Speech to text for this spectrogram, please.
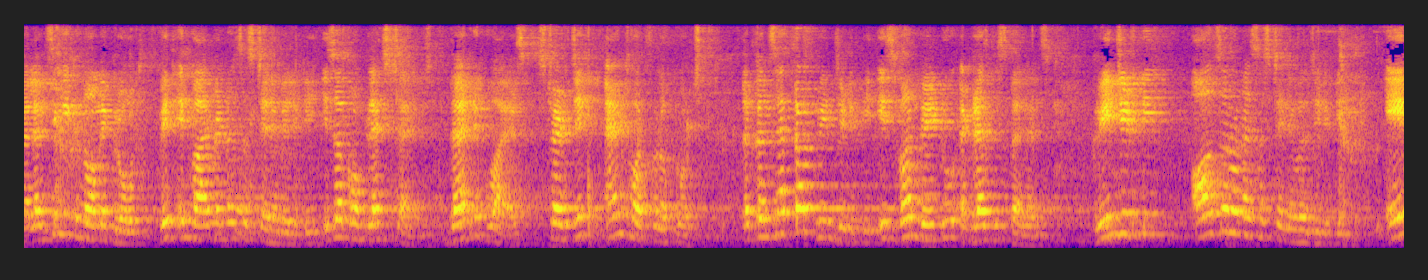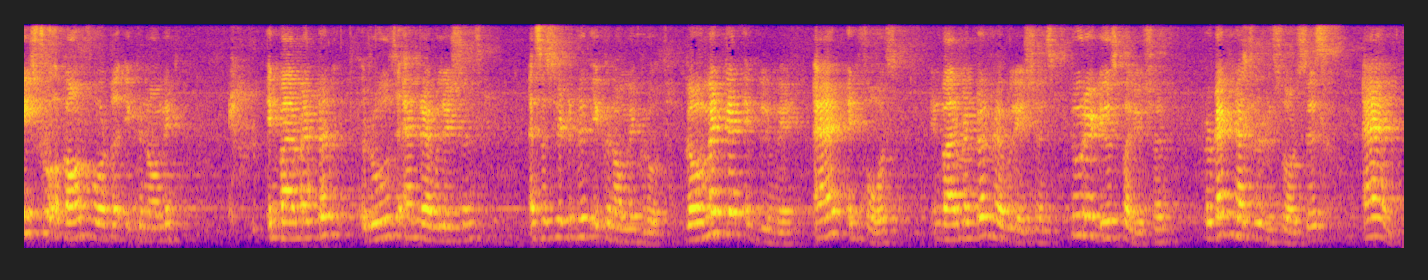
Balancing economic growth with environmental sustainability is a complex challenge that requires strategic and thoughtful approach. The concept of green GDP is one way to address this balance. Green GDP, also known as sustainable GDP, aims to account for the economic, environmental rules and regulations associated with economic growth. Government can implement and enforce environmental regulations to reduce pollution, protect natural resources, and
